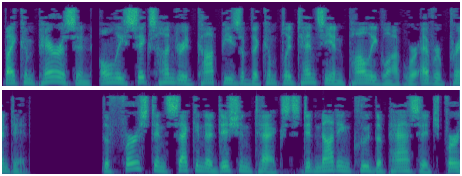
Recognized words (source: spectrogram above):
By comparison, only 600 copies of the Complutensian Polyglot were ever printed. The first and second edition texts did not include the passage 1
